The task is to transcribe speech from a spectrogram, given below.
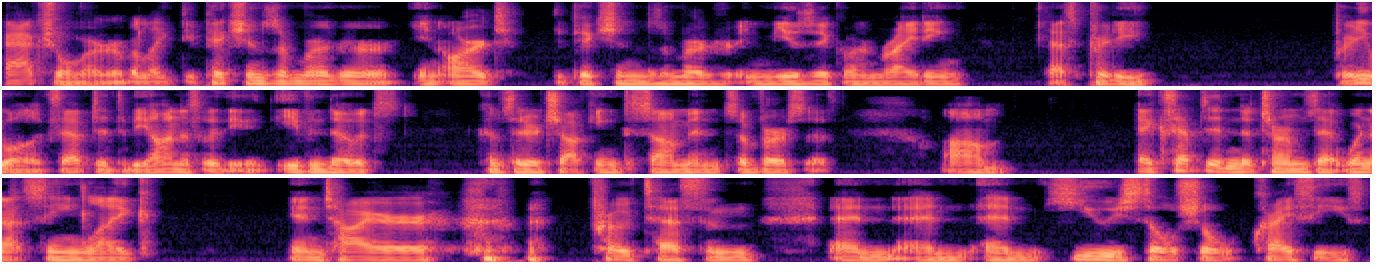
actual murder, but like depictions of murder in art, depictions of murder in music or in writing that's pretty pretty well accepted, to be honest with you, even though it's considered shocking to some and subversive. Um, accepted in the terms that we're not seeing like entire protests and and and and huge social crises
